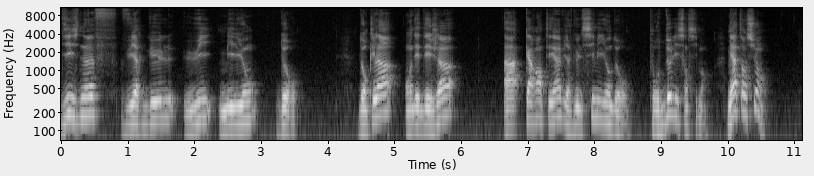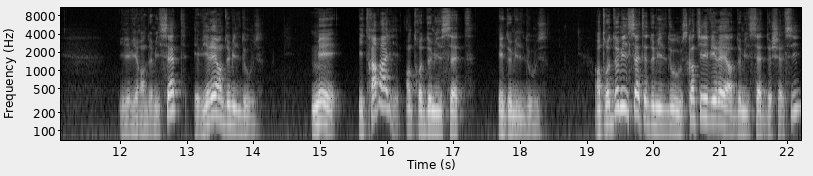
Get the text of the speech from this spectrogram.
19,8 millions d'euros. Donc là, on est déjà à 41,6 millions d'euros pour deux licenciements. Mais attention, il est viré en 2007 et viré en 2012. Mais il travaille entre 2007 et 2012. Entre 2007 et 2012, quand il est viré en 2007 de Chelsea,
